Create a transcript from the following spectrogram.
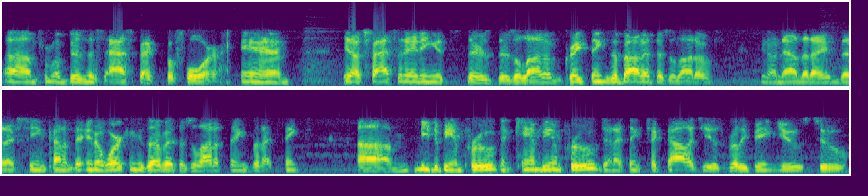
um, from a business aspect before, and you know, it's fascinating. It's there's there's a lot of great things about it. There's a lot of you know now that I that I've seen kind of the inner workings of it. There's a lot of things that I think um, need to be improved and can be improved, and I think technology is really being used to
